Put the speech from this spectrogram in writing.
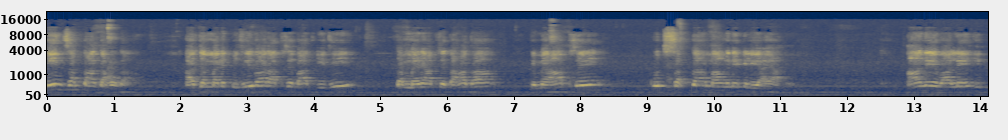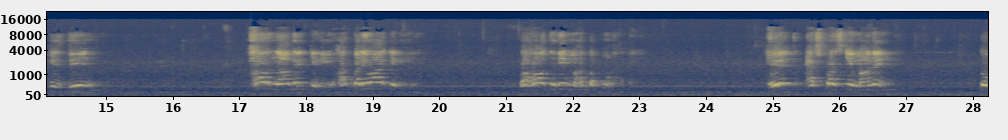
तीन सप्ताह का होगा। आज जब मैंने पिछली बार आपसे बात की थी, तब मैंने आपसे कहा था कि मैं आपसे कुछ सत्ता मांगने के लिए आया हूँ। आने वाले 21 दिन हर नागरिक के लिए, हर परिवार के लिए बहुत ही महत्वपूर्ण है। हेल्थ एक्सपर्ट्स की माने तो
